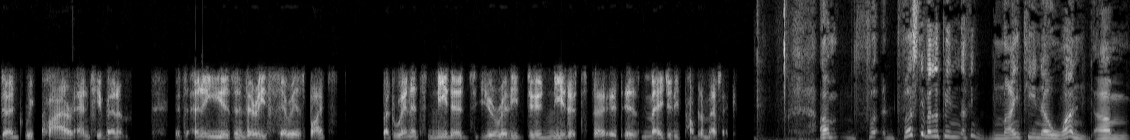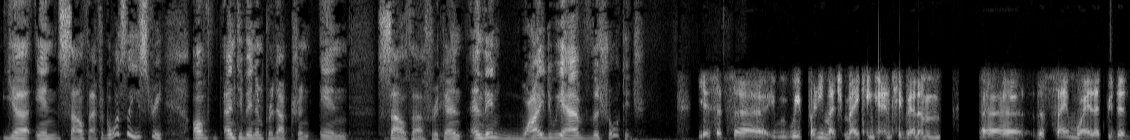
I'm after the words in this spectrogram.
don't require antivenom. It's only used in very serious bites but when it's needed, you really do need it. So it is majorly problematic. Um, f- first developed in, I think, 1901, um, here in South Africa. What's the history of antivenom production in South Africa? And, and then why do we have the shortage? Yes, it's, uh, we're pretty much making antivenom uh, the same way that we did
